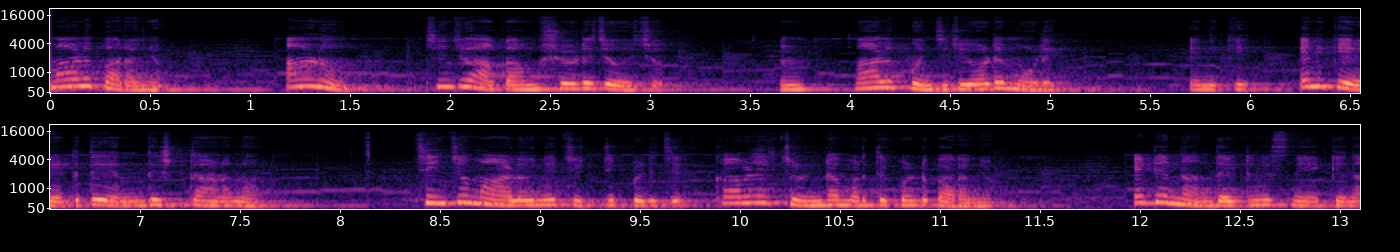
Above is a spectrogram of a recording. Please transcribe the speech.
മാൾ പറഞ്ഞു ആണോ? ചിഞ്ചു ആകാംക്ഷയോടെ ചോദിച്ചു മാൾ പുഞ്ചിരിയോടെ മൂളി. എനിക്ക് എനിക്ക് ഏട്ടത്തെ എന്തിഷ്ടമാണെന്നോ ചിഞ്ചു മാളുവിനെ ചുറ്റിപ്പിടിച്ച് കവളിൽ ചുണ്ടമർത്തിക്കൊണ്ട് പറഞ്ഞു എന്റെ നന്ദേട്ടനെ സ്നേഹിക്കുന്ന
